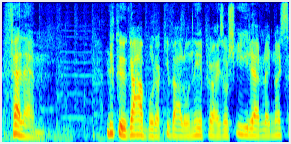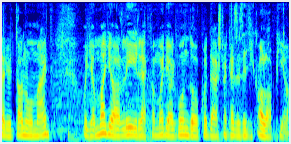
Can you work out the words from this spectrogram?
felem. Lükő Gábor, a kiváló néprajzos ír erről egy nagyszerű tanulmányt, hogy a magyar lélek, a magyar gondolkodásnak ez az egyik alapja.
